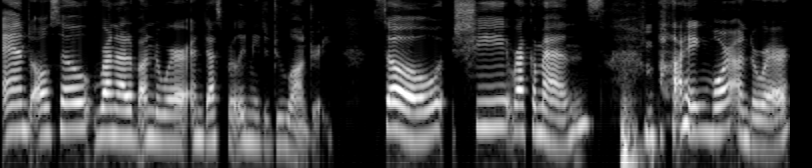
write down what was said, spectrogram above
and also run out of underwear and desperately need to do laundry. So she recommends buying more underwear,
